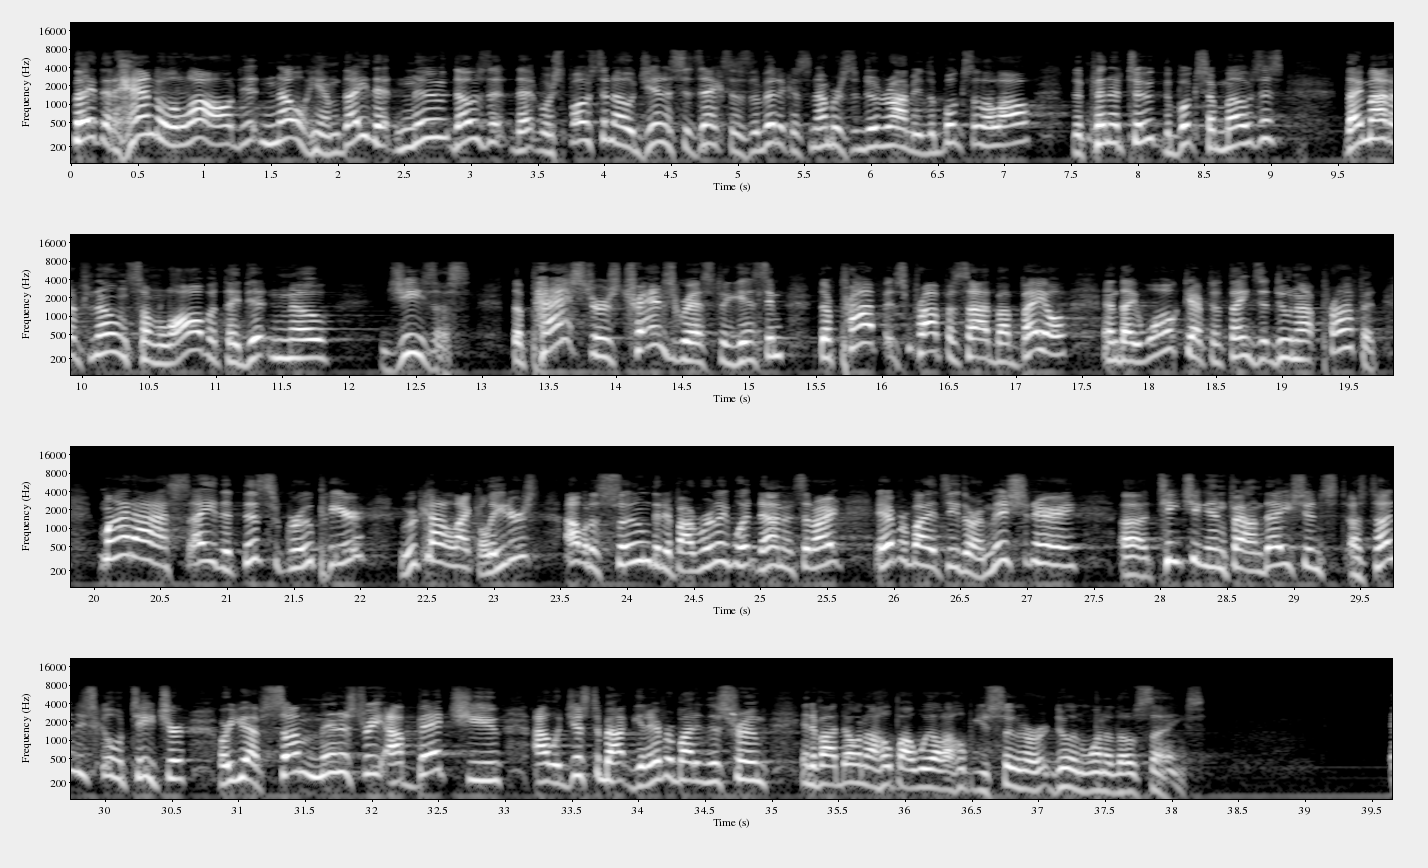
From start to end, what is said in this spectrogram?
They that handle the law didn't know him. They that knew, those that, that were supposed to know Genesis, Exodus, Leviticus, Numbers, and Deuteronomy, the books of the law, the Pentateuch, the books of Moses, they might have known some law, but they didn't know Jesus. The pastors transgressed against him. The prophets prophesied by Baal, and they walked after things that do not profit. Might I say that this group here, we're kind of like leaders. I would assume that if I really went down and said, all right, everybody's either a missionary, uh, teaching in foundations, a Sunday school teacher, or you have some ministry, I bet you I would just about get everybody in this room. And if I don't, I hope I will. I hope you soon are doing one of those things.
